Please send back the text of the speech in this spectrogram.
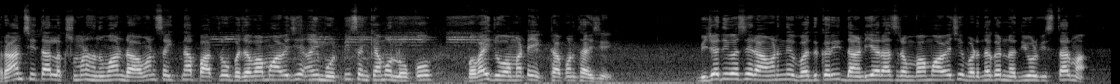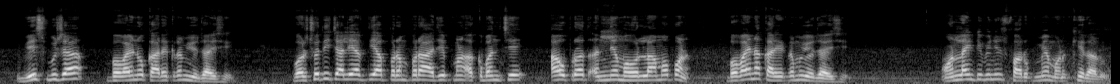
રામ સીતા લક્ષ્મણ હનુમાન રાવણ સહિતના પાત્રો ભજવવામાં આવે છે. અહીં મોટી સંખ્યામાં લોકો ભવાઈ જોવા માટે એકઠા પણ થાય છે. બીજા દિવસે રાવણને વધ કરી દાંડિયા રાસ રમવામાં આવે છે વડનગર નદીઓળ વિસ્તારમાં. વેશભૂષા ભવાઈનો કાર્યક્રમ યોજાય છે. વર્ષોથી ચાલી આવતી આ પરંપરા આજે પણ અકબંધ છે. આ ઉપરાંત અન્ય મહોલ્લામાં પણ ભવાઈના કાર્યક્રમો યોજાય છે. Online TV news Farooq Memon, Kheralu.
